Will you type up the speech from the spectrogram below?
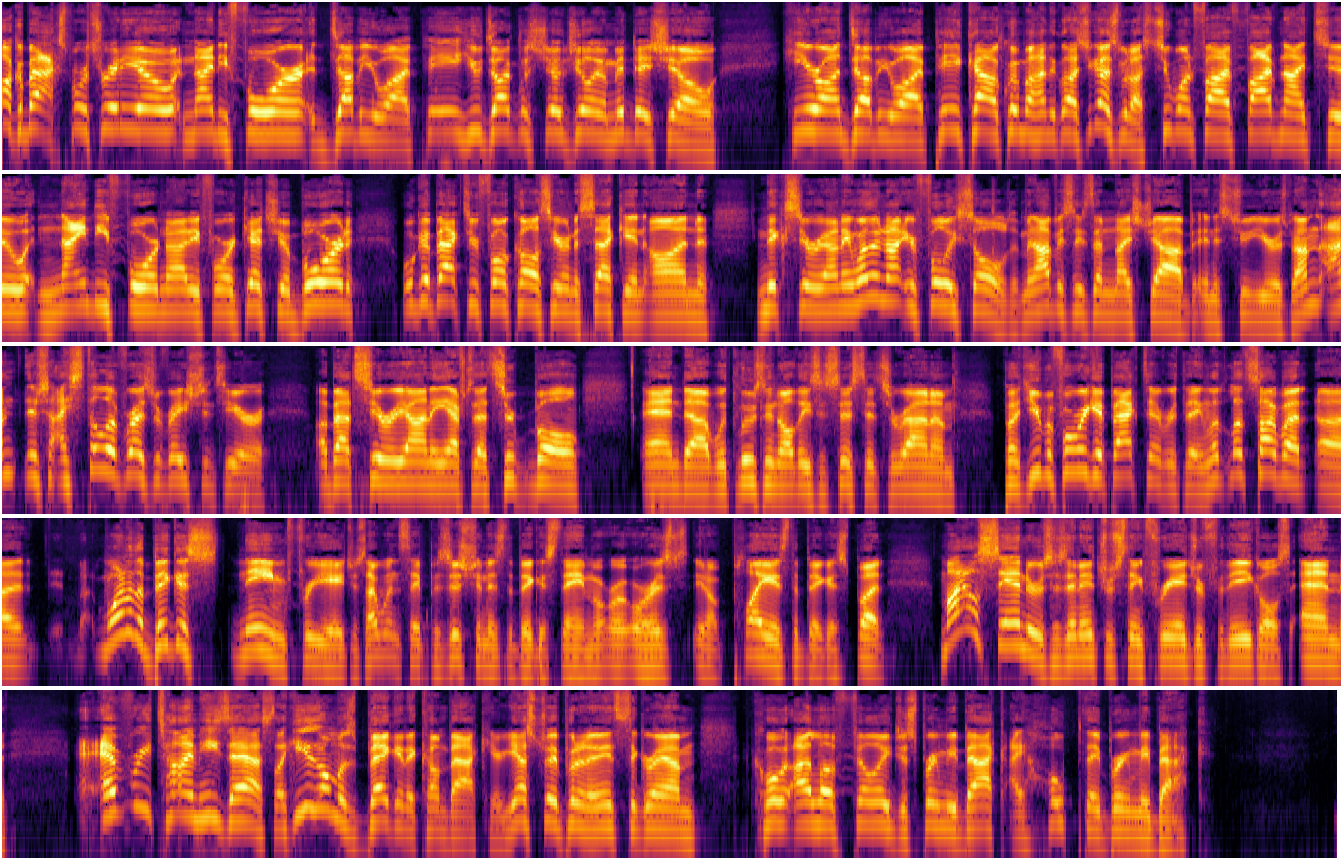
Welcome back. Sports Radio 94 WIP. Hugh Douglas, Joe Giglio, midday show here on WIP. Kyle Quinn behind the glass. You guys with us. 215 592 9494. Get you aboard. We'll get back to your phone calls here in a second on Nick Sirianni, whether or not you're fully sold. I mean, obviously, he's done a nice job in his two years, but I'm, I'm, I still have reservations here about Sirianni after that Super Bowl and uh, with losing all these assistants around him. But you, before we get back to everything, let, us talk about uh, one of the biggest name free agents. I wouldn't say position is the biggest name, or, or his you know play is the biggest, but Miles Sanders is an interesting free agent for the Eagles, and every time he's asked, like he's almost begging to come back here. Yesterday, put on Instagram quote: "I love Philly, just bring me back. I hope they bring me back."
